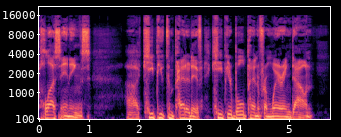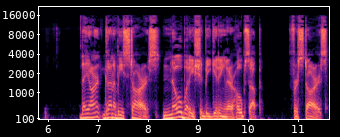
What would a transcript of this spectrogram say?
plus innings, uh, keep you competitive, keep your bullpen from wearing down. They aren't going to be stars. Nobody should be getting their hopes up for stars.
